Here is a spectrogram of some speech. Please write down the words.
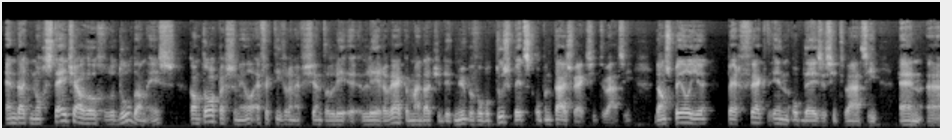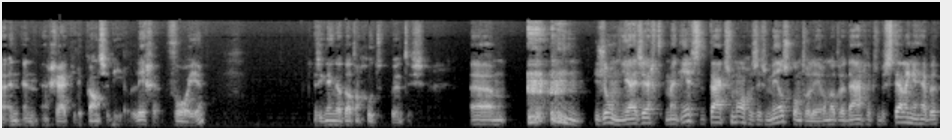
En dat nog steeds jouw hogere doel dan is kantoorpersoneel effectiever en efficiënter le leren werken. Maar dat je dit nu bijvoorbeeld toespitst op een thuiswerksituatie. Dan speel je perfect in op deze situatie en, uh, en, en, en, grijp je de kansen die liggen voor je. Dus ik denk dat dat een goed punt is. Um, John, jij zegt: Mijn eerste taak s morgens is mails controleren, omdat we dagelijks bestellingen hebben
